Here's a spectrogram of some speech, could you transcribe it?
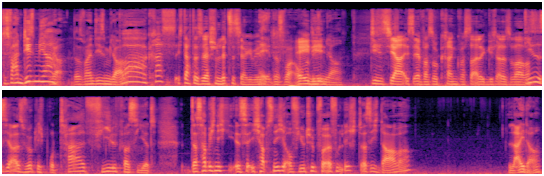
Das war in diesem Jahr? Ja, das war in diesem Jahr. Boah, krass. Ich dachte, das wäre schon letztes Jahr gewesen. Nee, das war auch Ey, in diesem Jahr dieses Jahr ist einfach so krank, was da eigentlich alles war. Dieses Jahr ist wirklich brutal viel passiert. Das habe ich nicht, ich habe es nicht auf YouTube veröffentlicht, dass ich da war. Leider.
